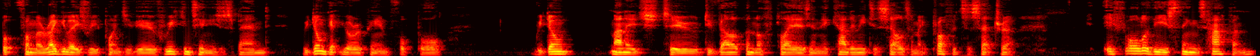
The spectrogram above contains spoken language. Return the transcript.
but from a regulatory point of view, if we continue to spend, we don't get European football, we don't manage to develop enough players in the academy to sell to make profits, etc. If all of these things happen,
